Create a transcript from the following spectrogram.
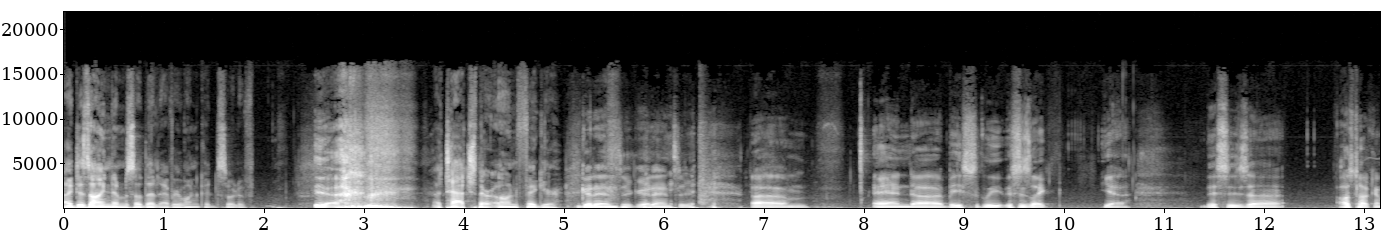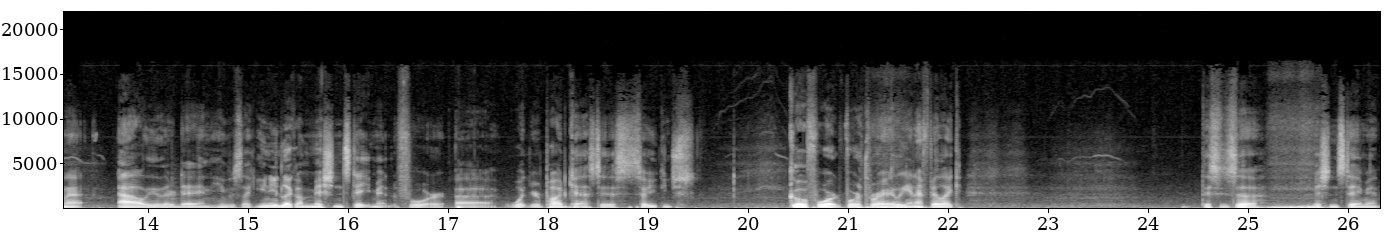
I designed them so that everyone could sort of Yeah. attach their own figure. good answer. Good answer. um, and uh, basically, this is like, yeah, this is. Uh, I was talking to Al the other day, and he was like, "You need like a mission statement for uh, what your podcast is, so you can just go for it forthrightly." And I feel like this is a mission statement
